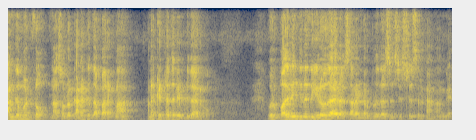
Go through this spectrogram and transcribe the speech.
அங்கே மட்டும் நான் சொல்கிற கணக்கு தப்பாக இருக்கலாம். ஆனால் கிட்டத்தட்ட இப்படி தான் இருக்கும். ஒரு பதினஞ்சுலேருந்து இருபதாயிரம் சரண்டர் பிரதர்ஸ் அண்ட் சிஸ்டர்ஸ் இருக்காங்க அங்கே.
